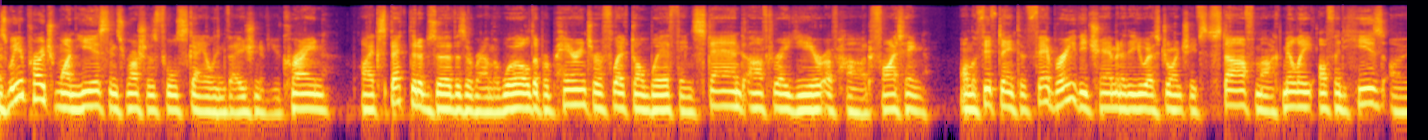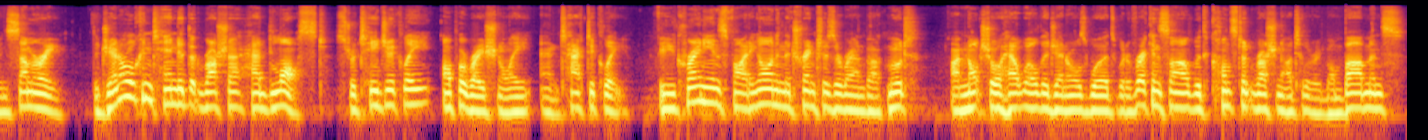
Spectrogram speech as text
As we approach one year since Russia's full scale invasion of Ukraine, I expect that observers around the world are preparing to reflect on where things stand after a year of hard fighting. On the 15th of February, the chairman of the US Joint Chiefs of Staff, Mark Milley, offered his own summary. The general contended that Russia had lost strategically, operationally, and tactically. The Ukrainians fighting on in the trenches around Bakhmut. I'm not sure how well the general's words would have reconciled with constant Russian artillery bombardments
